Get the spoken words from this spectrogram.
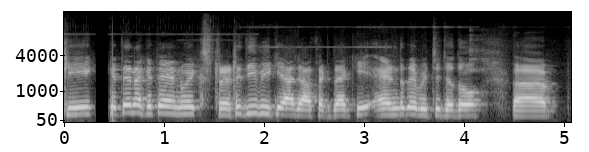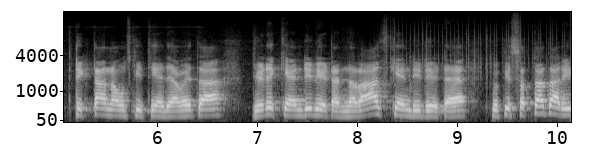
ਕਿ ਕਿਤੇ ਨਾ ਕਿਤੇ ਇਹਨੂੰ ਇੱਕ ਸਟ੍ਰੈਟਜੀ ਵੀ ਕਿਹਾ ਜਾ ਸਕਦਾ ਹੈ ਕਿ ਐਂਡ ਦੇ ਵਿੱਚ ਜਦੋਂ ਅ, ਟਿਕਟਾਂ ਅਨਾਉਂਸ ਕੀਤੀਆਂ ਜਾਵੇ ਤਾਂ ਜਿਹੜੇ ਕੈਂਡੀਡੇਟ ਹੈ, ਨਾਰਾਜ਼ ਕੈਂਡੀਡੇਟ ਹੈ, ਕਿਉਂਕਿ ਸੱਤਾਧਾਰੀ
